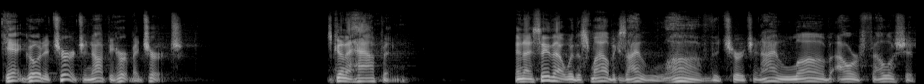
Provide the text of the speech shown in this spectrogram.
can't go to church and not be hurt by church. It's going to happen. And I say that with a smile because I love the church and I love our fellowship.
